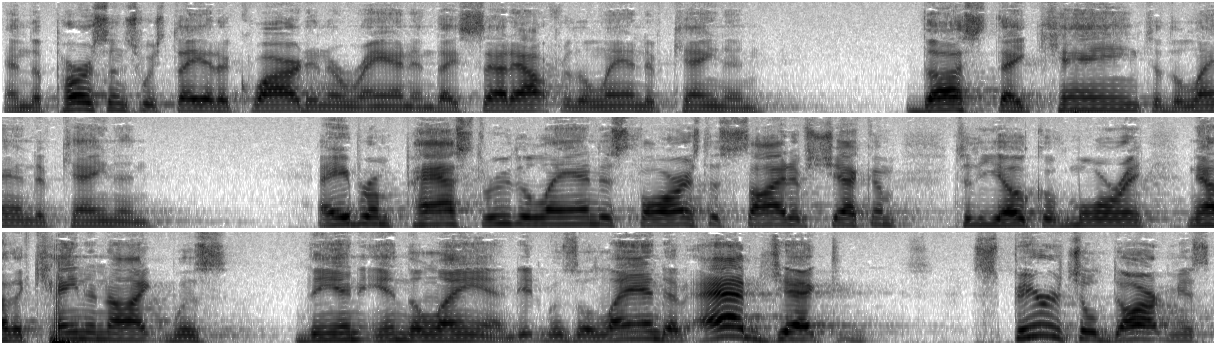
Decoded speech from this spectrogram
and the persons which they had acquired in Haran, and they set out for the land of Canaan. Thus they came to the land of Canaan. Abram passed through the land as far as the site of Shechem to the oak of Moreh. Now the Canaanite was then in the land. It was a land of abject spiritual darkness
